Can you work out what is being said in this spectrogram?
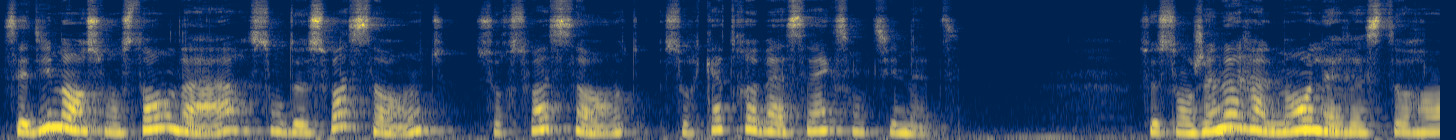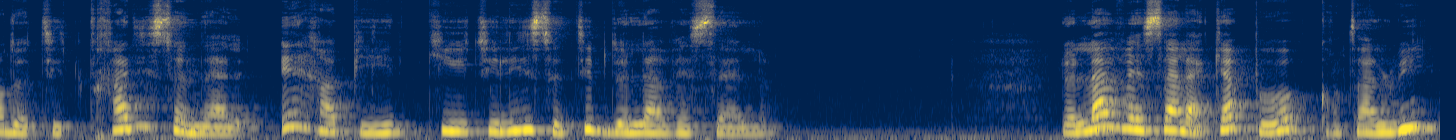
Ses dimensions standards sont de 60 sur 60 sur 85 cm. Ce sont généralement les restaurants de type traditionnel et rapide qui utilisent ce type de lave-vaisselle. Le lave-vaisselle à capot, quant à lui,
